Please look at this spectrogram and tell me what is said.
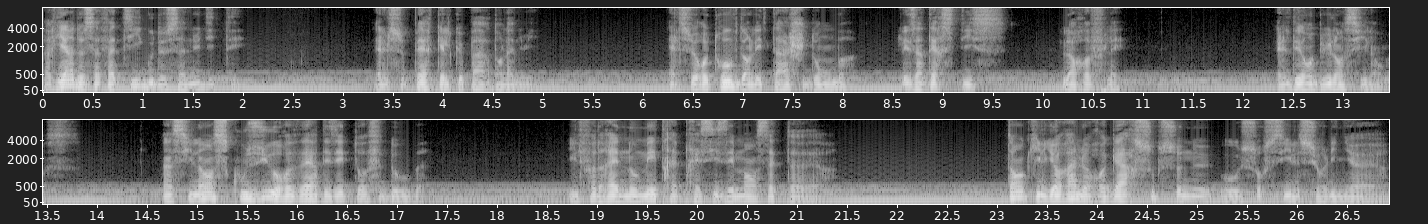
Rien de sa fatigue ou de sa nudité. Elle se perd quelque part dans la nuit. Elle se retrouve dans les taches d'ombre, les interstices, leurs reflets. Elle déambule en silence. Un silence cousu au revers des étoffes d'aube. Il faudrait nommer très précisément cette heure. Tant qu'il y aura le regard soupçonneux aux sourcils surligneurs,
